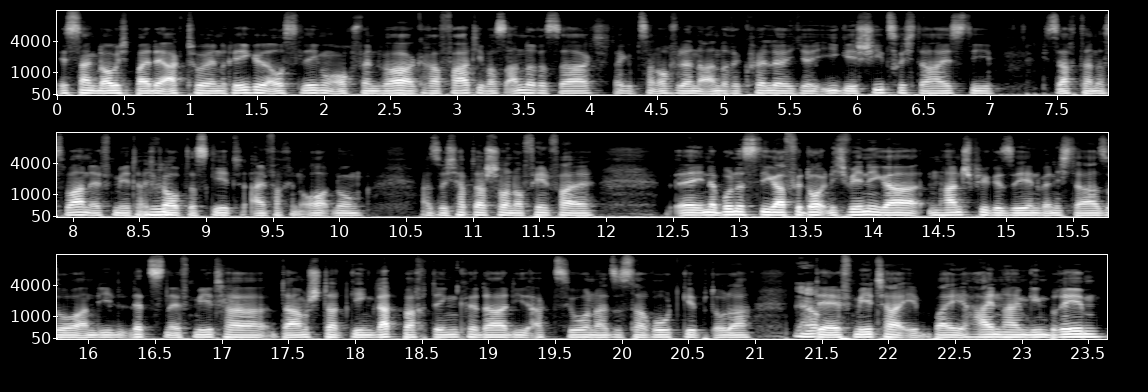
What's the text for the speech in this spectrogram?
ist dann, glaube ich, bei der aktuellen Regelauslegung, auch wenn war Grafati was anderes sagt, da gibt es dann auch wieder eine andere Quelle, hier IG Schiedsrichter heißt die, die sagt dann, das war ein Elfmeter. Ich Mhm. glaube, das geht einfach in Ordnung. Also ich habe da schon auf jeden Fall in der Bundesliga für deutlich weniger ein Handspiel gesehen, wenn ich da so an die letzten Elfmeter Darmstadt gegen Gladbach denke, da die Aktion, als es da Rot gibt, oder Ja. der Elfmeter eben bei Heidenheim gegen Bremen,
